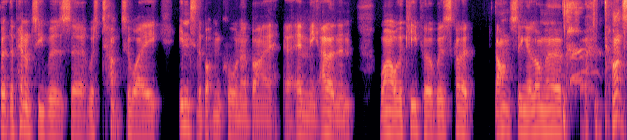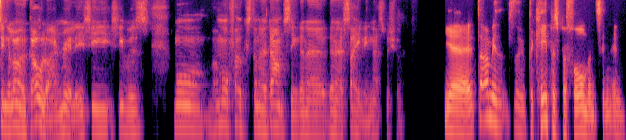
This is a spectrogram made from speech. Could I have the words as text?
but the penalty was uh, was tucked away into the bottom corner by uh, Emmi Alanen, while the keeper was kind of dancing along a dancing along a goal line. Really, she she was more more focused on her dancing than her than her saving. That's for sure. Yeah, I mean the, the keeper's performance in, in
